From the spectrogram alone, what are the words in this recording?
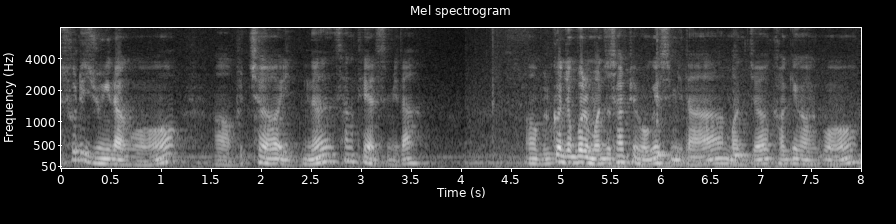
수리 중이라고 어, 붙여 있는 상태였습니다. 어, 물건 정보를 먼저 살펴보겠습니다. 먼저 가격하고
